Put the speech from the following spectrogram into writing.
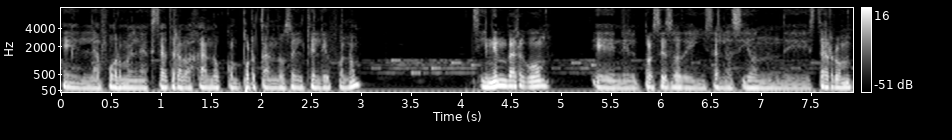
la forma en la que está trabajando, comportándose el teléfono. Sin embargo, en el proceso de instalación de esta ROM,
